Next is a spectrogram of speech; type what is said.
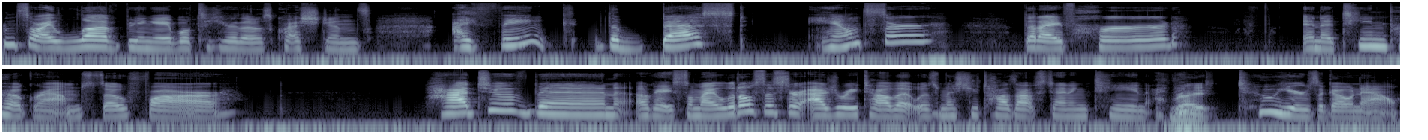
And so I love being able to hear those questions. I think the best answer that I've heard in a teen program so far had to have been okay. So my little sister Adjorie Talbot was Miss Utah's Outstanding Teen. I think right. two years ago now,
